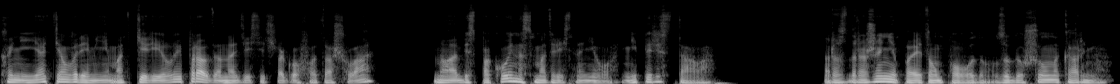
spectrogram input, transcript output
Хания тем временем от Кирилла и правда на десять шагов отошла, но обеспокоенно смотреть на него не перестала. Раздражение по этому поводу задушил на корню.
